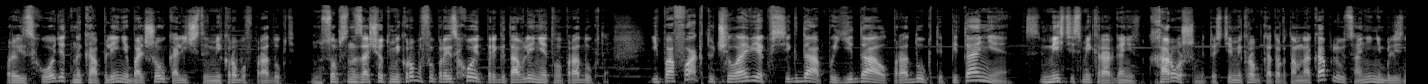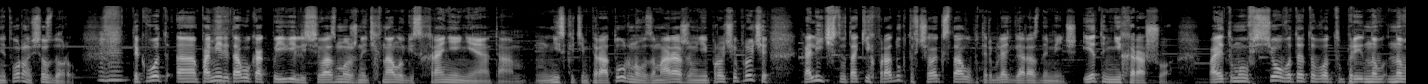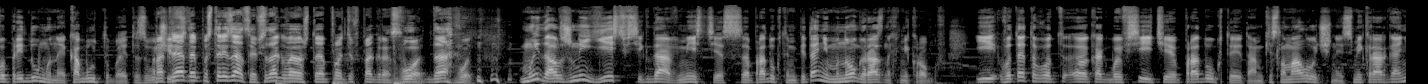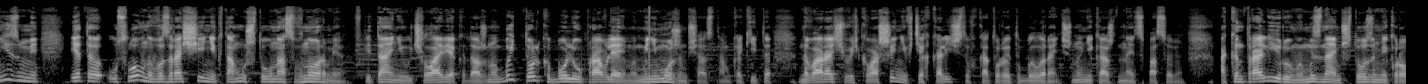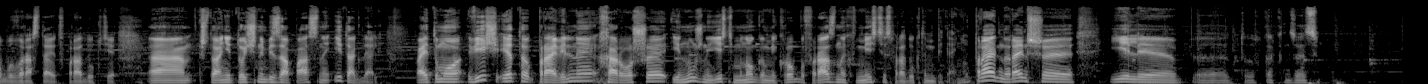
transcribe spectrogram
происходит накопление большого количества микробов в продукте. Ну, собственно, за счет микробов и происходит приготовление этого продукта. И по факту человек всегда поедал продукты питания вместе с микроорганизмами. Хорошими. То есть те микробы, которые там накапливаются, они не болезнетворны, все здорово. Мгм. Так вот, а, по мере того, как появились всевозможные технологии сохранения там, низкотемпературного замораживания и прочее, прочее, количество таких продуктов человек стал употреблять гораздо меньше. И это нехорошо. Поэтому все вот это вот при- нов- новопридуманное, как будто бы это звучит... Проклятая пастеризация. Я всегда говорил, что я против прогресса. Вот, Да. вот. Мы должны есть всегда вместе с продуктами питания много разных микробов. И вот это вот, э, как бы все эти продукты там кисломолочные с микроорганизмами, это условно возвращение к тому, что у нас в норме в питании у человека должно быть, только более управляемым. Мы не можем сейчас там какие-то наворачивать квашини в тех количествах, которые это было раньше. Ну, не каждый на это способен. А контролируемый, мы знаем, что за микробы вырастают в продукте, а, что они точно безопасны и так далее. Поэтому вещь это правильная, хорошая, и нужно есть много микробов разных вместе с продуктами питания. Ну, правильно, раньше ели, э, то, как называется,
